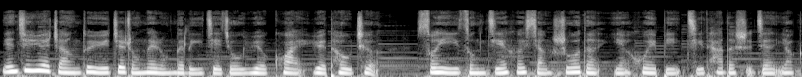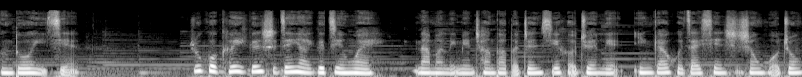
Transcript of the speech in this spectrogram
年纪越长，对于这种内容的理解就越快越透彻，所以总结和想说的也会比其他的时间要更多一些。如果可以跟时间要一个敬畏，那么里面唱到的珍惜和眷恋，应该会在现实生活中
